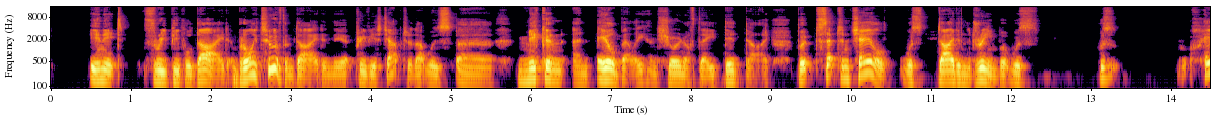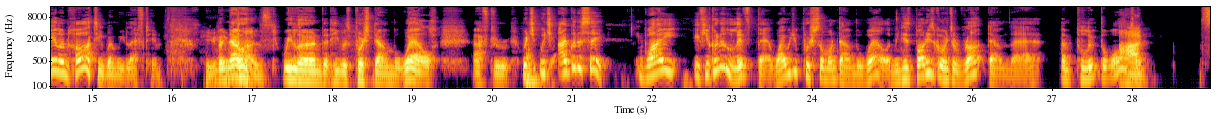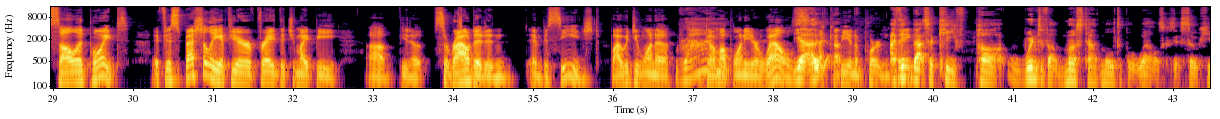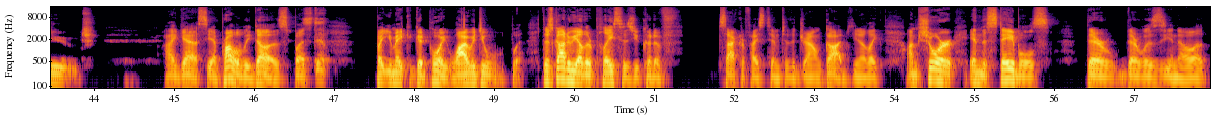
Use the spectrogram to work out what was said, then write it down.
in it three people died, but only two of them died in the previous chapter. That was uh, Mikken and Alebelly, and sure enough, they did die. But Septon Chayle was died in the dream, but was was hale and hearty when we left him. He- But now was. we learned that he was pushed down the well after which which I've got to say why if you're going to live there why would you push someone down the well i mean his body's going to rot down there and pollute the water Uh, solid point. If especially if you're afraid that you might be, uh, you know, surrounded and and besieged, why would you want to right gum up one of your wells? Yeah, I- that could be an important. i thing. think that's a key part winterfell must have multiple wells because it's so huge I guess, yeah, probably does. But still but you make a good point. Why would you? There's got to be other places you could have sacrificed him to the drowned god. You know, like I'm sure in the stables there there was you know a.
